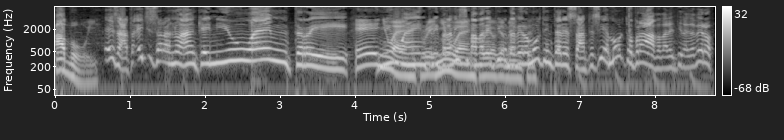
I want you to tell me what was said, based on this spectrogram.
a voi. Esatto, e ci saranno anche new entry. E new entry, new bravissima entry, Valentina, ovviamente. davvero molto interessante. Sì, è molto brava Valentina, è davvero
